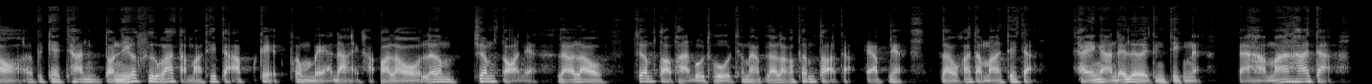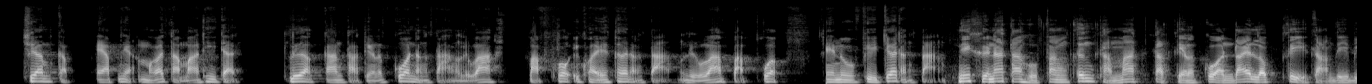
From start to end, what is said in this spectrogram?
ต่อแอปพลิเคชัน ตอนนี้ก็คือว่าสามารถที่จะอัปเกรดเฟิร์มแวร์ได้ครับ พอเราเริ่มเชื่อมต่อเนี่ย แล้วเราเชื่อมต่อผ่านบลูทูธใช่ไหมครับแล้วเราก็เพิ่มต่อจากแอปเนี่ย เราก็สามารถที่จะ ใช้งานได้เลยจริงๆเนี่ยแต่สามารถถ้าจะเชื่อมกับแอปเนี่ยมันก็สามารถที่จะเลือกการตัดเสียงรบกวนต่างๆ หรือว่า ปรับพวกอีควอไลเซอร์ต่างๆ หรือว่าปรับพวกเมนูฟีเจอร์ต่างๆ นี่คือหน้าตาหูฟังซึ่งสามารถตัดเสียงรบกวนได้ลบ 43 dB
